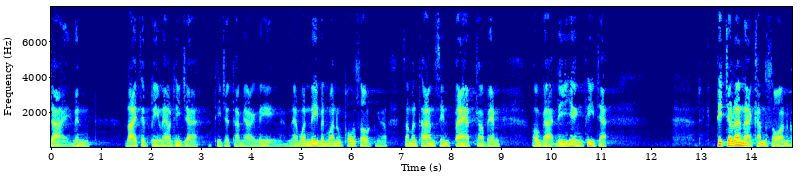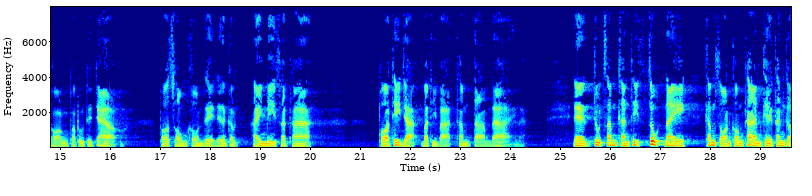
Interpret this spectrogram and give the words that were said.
ใจเป็นหลายสิบปีแล้วที่จะ ที่จะทำอย่างนี้นะวันนี้เป็นวันอุโบสถสมทานสินแปดก็เป็นโอกาสดียิ่งที่จะพิจารณาคำสอนของพระพุทธเจ้า พอสมคนที่จะกับให้มีศรัทธา พอที่จะปฏิบัติทำตามได้นะแต่จุดสำคัญที่สุดในคำสอนของท่านคือท่านก็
